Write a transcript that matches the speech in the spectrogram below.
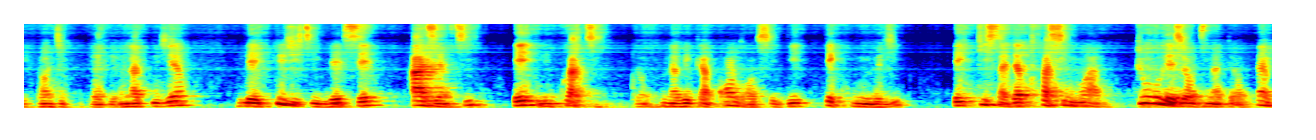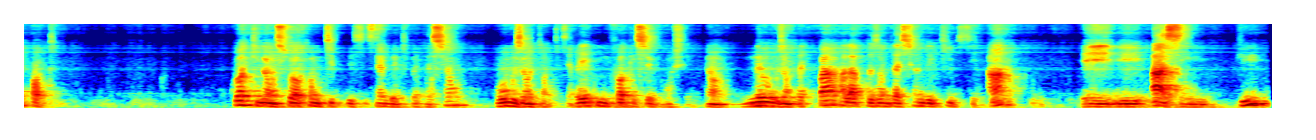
différents types de claviers. On a plusieurs. Les plus utilisés, c'est AZERTY et les QWERTY. Donc, vous n'avez qu'à prendre ces deux technologies et qui s'adaptent facilement à tous les ordinateurs, peu importe. Quoi qu'il en soit comme type de système d'exploitation, vous vous en une fois qu'il s'est branché. Donc, ne vous en faites pas à la présentation de qui c'est A, et, A c'est Q,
